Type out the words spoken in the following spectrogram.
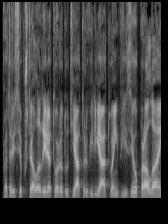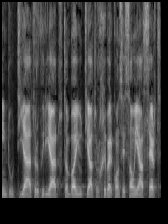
Patrícia Postela, diretora do Teatro Viriato em Viseu. Para além do Teatro Viriato, também o Teatro Ribeiro Conceição e a Acerte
